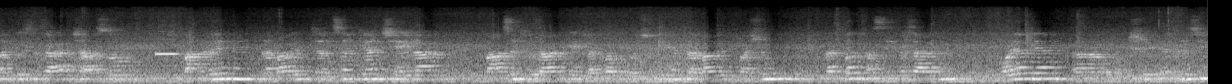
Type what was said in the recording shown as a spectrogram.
बत्तीस हज़ार चार सौ बानवे है। प्रभावित जनसंख्या छः लाख बासठ हज़ार के लगभग हो चुकी है। प्रभावित पशु लगभग अस्सी हज़ार है। बोया गया कृषि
